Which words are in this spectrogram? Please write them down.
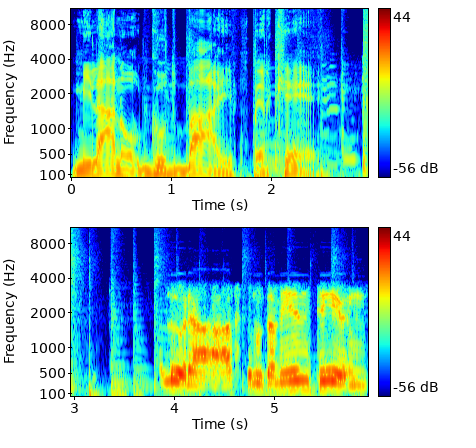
Milano Goodbye, perché? Allora, assolutamente un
